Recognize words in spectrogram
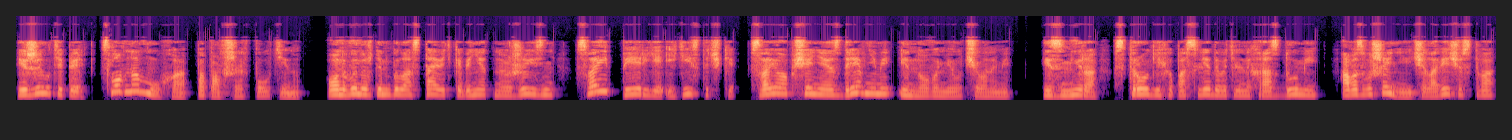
и жил теперь, словно муха, попавшая в паутину. Он вынужден был оставить кабинетную жизнь, свои перья и кисточки, свое общение с древними и новыми учеными. Из мира строгих и последовательных раздумий о возвышении человечества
